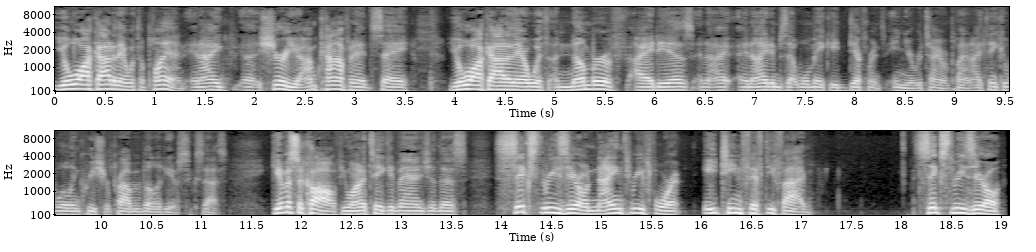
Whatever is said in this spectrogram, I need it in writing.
you'll walk out of there with a plan. And I assure you, I'm confident to say you'll walk out of there with a number of ideas and, and items that will make a difference in your retirement plan. I think it will increase your probability of success. Give us a call if you want to take advantage of this. 630 934 1855. 630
